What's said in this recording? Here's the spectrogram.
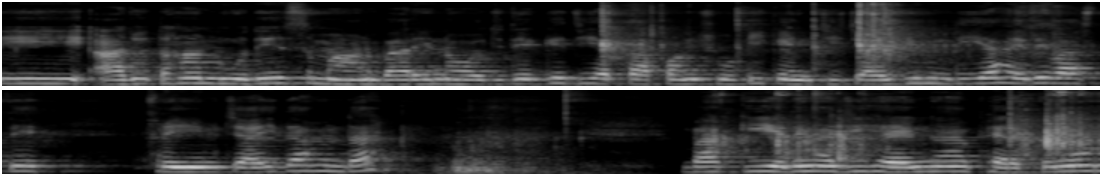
ਤੇ ਆਜੋ ਤੁਹਾਨੂੰ ਉਹਦੇ ਸਮਾਨ ਬਾਰੇ ਨੌਲੇਜ ਦੇ ਅੱਗੇ ਜੀ। ਆਪਾਂ ਆਪਾਂ ਨੂੰ ਛੋਟੀ ਕੈਂਚੀ ਚਾਹੀਦੀ ਹੁੰਦੀ ਆ ਇਹਦੇ ਵਾਸਤੇ ਫਰੇਮ ਚਾਹੀਦਾ ਹੁੰਦਾ। ਬਾਕੀ ਇਹਦੀਆਂ ਜੀ ਹੈਗੀਆਂ ਫਿਰਕੀਆਂ।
